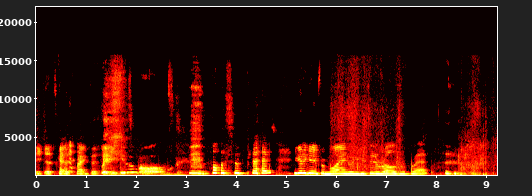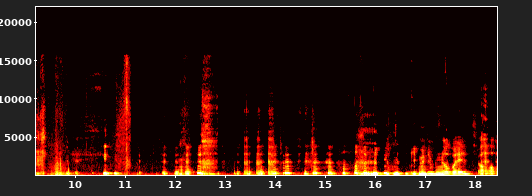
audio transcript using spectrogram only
he just goes back to his balls. It's the best. You gotta get it from my angle. You can see the rolls of fat. Giving himself a job.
